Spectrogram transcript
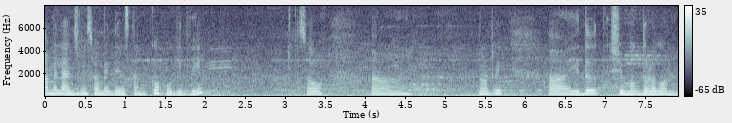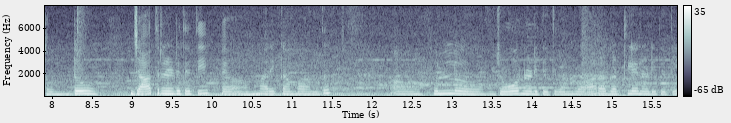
ಆಮೇಲೆ ಆಂಜನೇಯ ಸ್ವಾಮಿ ದೇವಸ್ಥಾನಕ್ಕೆ ಹೋಗಿದ್ವಿ. ಸೊ ನೋಡ್ರಿ. ಇದು ಶಿವಮೊಗ್ಗದೊಳಗೆ ಒಂದು ದೊಡ್ಡ ಜಾತ್ರೆ ನಡಿತೈತಿ ಮಾರಿಕಾಂಬ ಅಂತ ಫುಲ್ಲು ಜೋರು ನಡಿತೈತಿ, ಒಂದು ವಾರ ಗಟ್ಟಲೆ ನಡಿತೈತಿ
